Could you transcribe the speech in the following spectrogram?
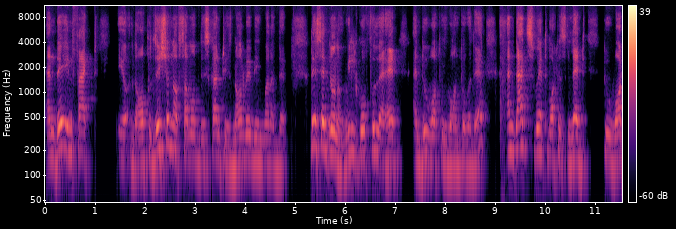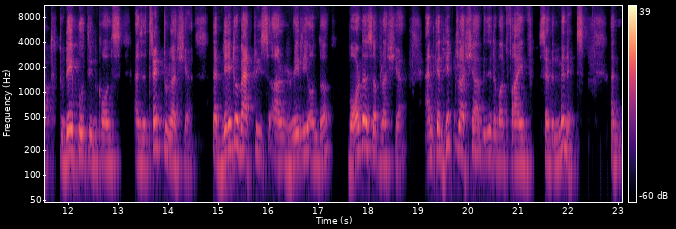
And they, in fact, the opposition of some of these countries, Norway being one of them, they said, no, no, we'll go full ahead and do what we want over there. And that's what, what has led to what today Putin calls as a threat to Russia, that NATO batteries are really on the borders of Russia and can hit Russia within about five, seven minutes. And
